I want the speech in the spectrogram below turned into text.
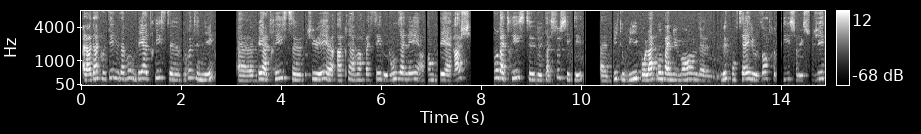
Alors d'un côté, nous avons Béatrice Bretonnier. Béatrice, tu es, après avoir passé de longues années en tant que DRH, fondatrice de ta société B2B pour l'accompagnement, le, conseil aux entreprises sur les sujets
